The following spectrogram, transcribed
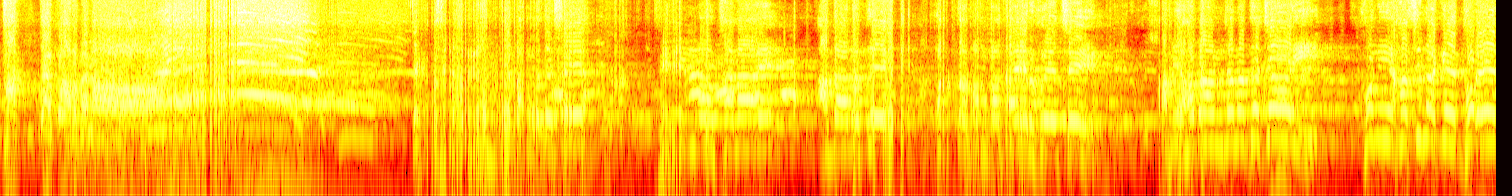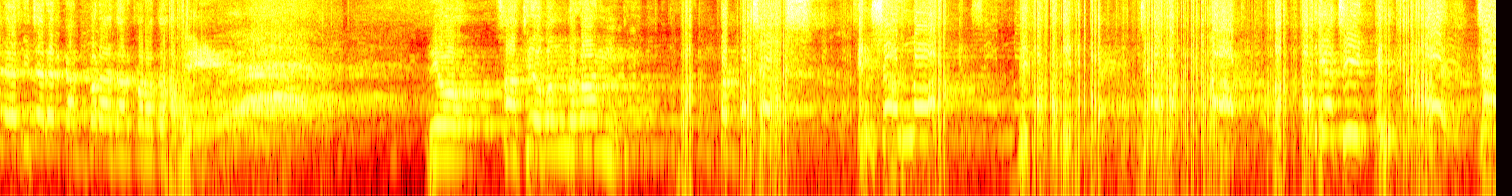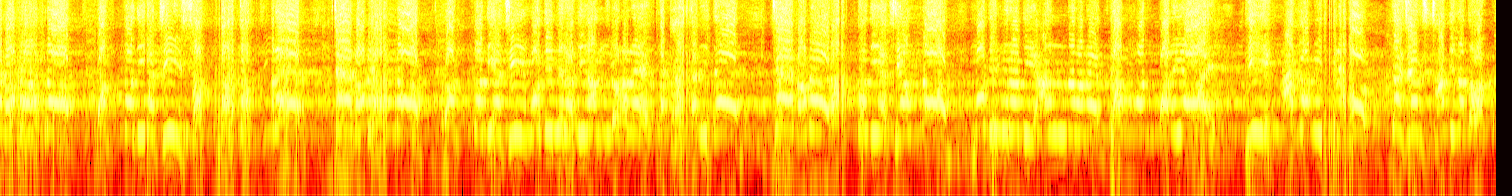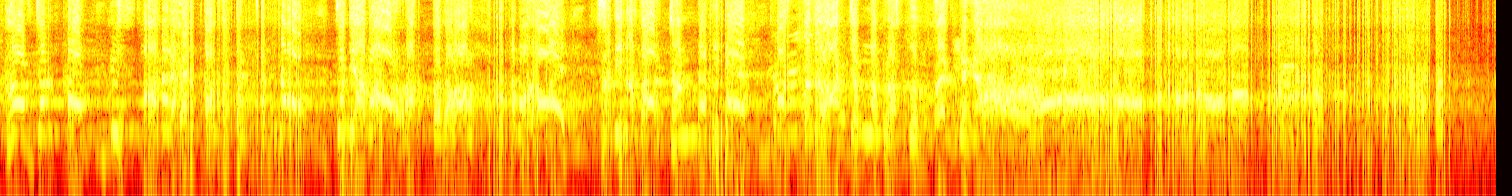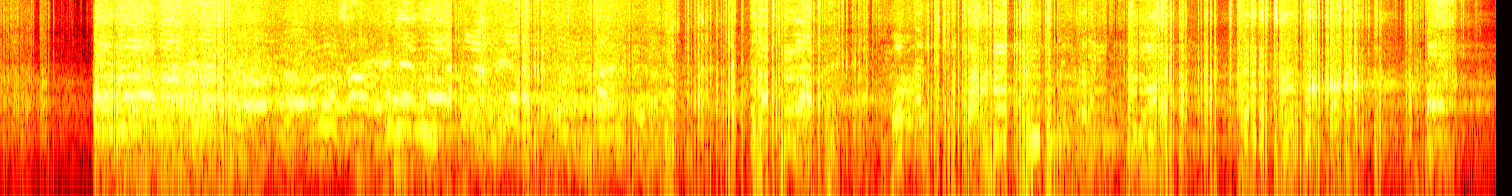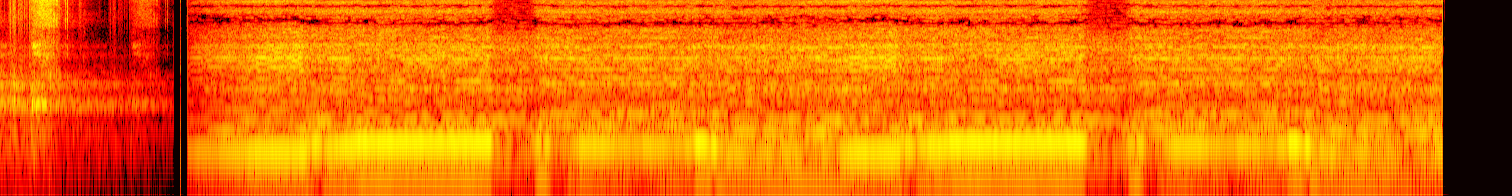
থাকতে পারবে না। বিভিন্ন থানায় আদালতে হত্যা দায়ের হয়েছে। আমি আহ্বান জানাতে চাই খুনি হাসিনাকে ধরে এনে বিচারের কাঠগড়ায় দাঁড় করাতে হবে। প্রিয় সাথী বন্ধুগণ যেভাবে আমরা রক্ত দিয়েছি আমরা মোদী বিরোধী আন্দোলনে যেভাবে দিয়েছি আমরা, মোদী বিরোধী আন্দোলনে ব্রাহ্মণ বাড়িয়ায় ঠিক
